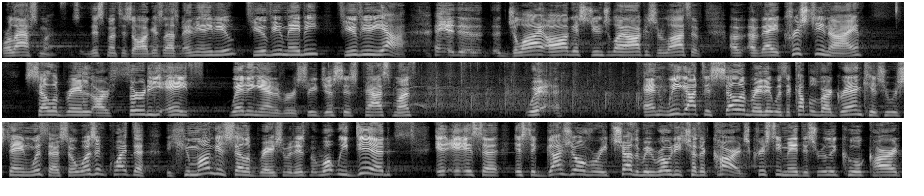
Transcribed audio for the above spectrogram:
Or last month? This month is August. Last month. any of you? Few of you, maybe? Few of you, yeah. July, August, June, July, August There are lots of, of, of. Christy and I celebrated our 38th wedding anniversary just this past month. We're, and we got to celebrate it with a couple of our grandkids who were staying with us. So it wasn't quite the, the humongous celebration it is, but what we did to, is to gush over each other. We wrote each other cards. Christy made this really cool card,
